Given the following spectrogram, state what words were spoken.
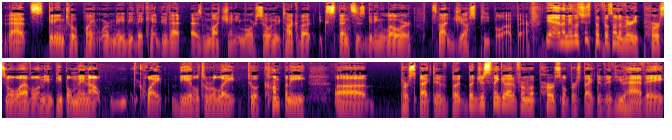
That's getting to a point where maybe they can't do that as much anymore. So when we talk about expenses getting lower, it's not just people out there. Yeah, and I mean, let's just put this on a very personal level. I mean, people may not quite be able to relate to a company uh, perspective, but but just think about it from a personal perspective. If you have a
